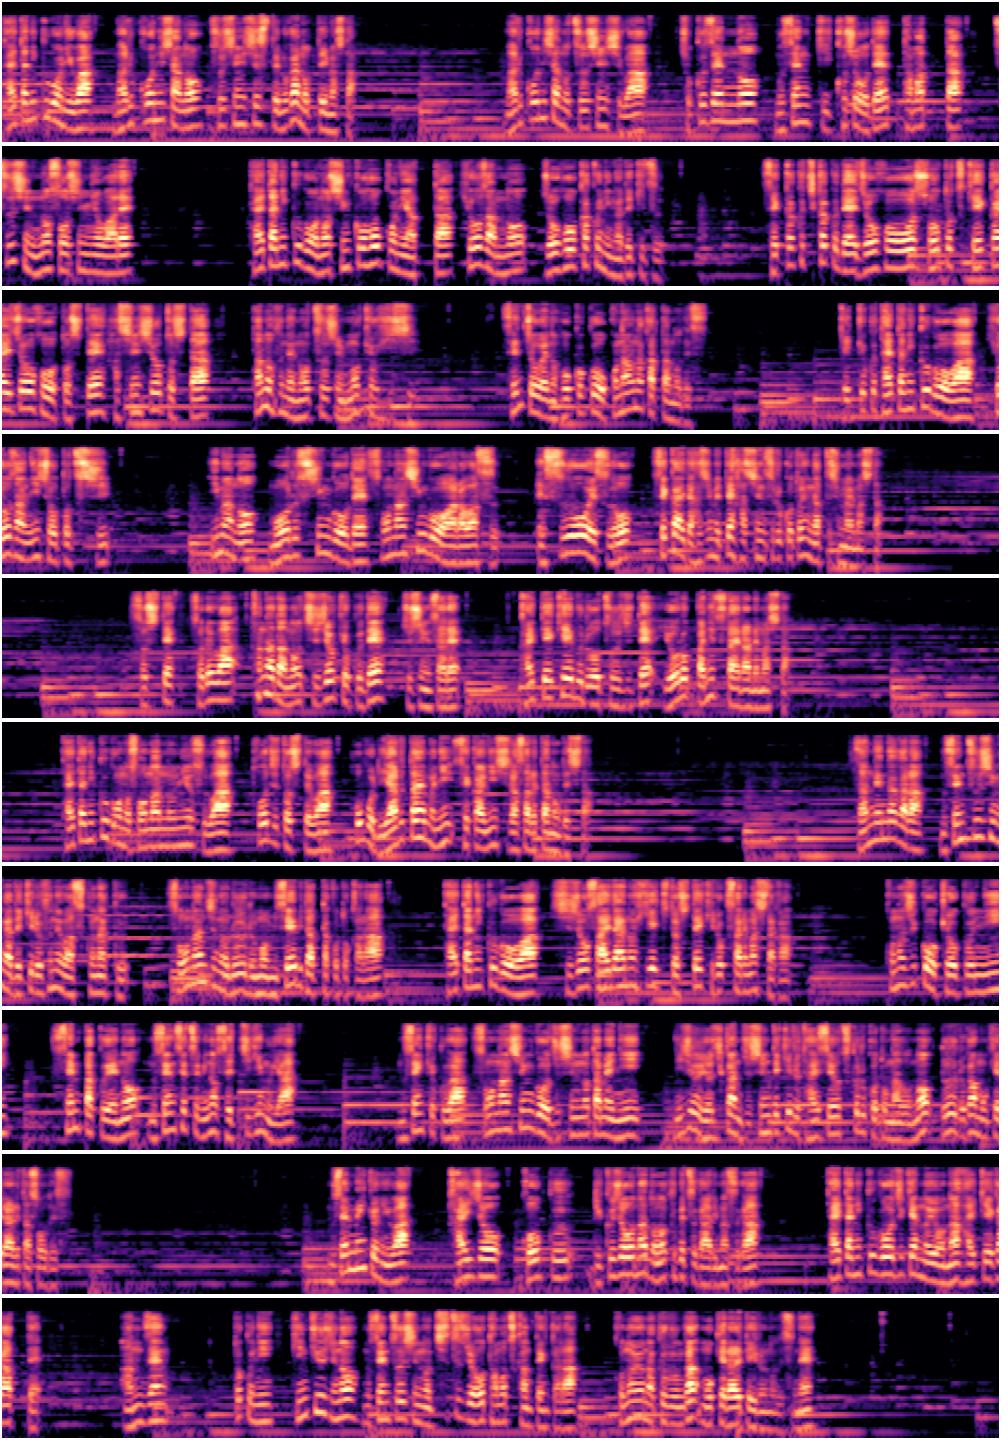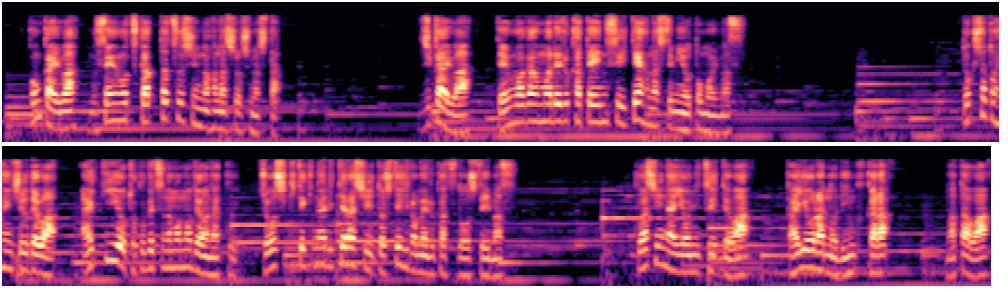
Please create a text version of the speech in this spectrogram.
タイタニック号にはマルコーニ社の通信システムが載っていました。マルコニ社の通信士は直前の無線機故障で溜まった通信の送信に追われ、タイタニック号の進行方向にあった氷山の情報確認ができず、せっかく近くで情報を衝突警戒情報として発信しようとした他の船の通信も拒否し、船長への報告を行わなかったのです。結局タイタニック号は氷山に衝突し、今のモールス信号で遭難信号を表す SOS を世界で初めて発信することになってしまいました。そしてそれはカナダの地上局で受信され、海底ケーブルを通じてヨーロッパに伝えられました。タイタニック号の遭難のニュースは当時としてはほぼリアルタイムに世界に知らされたのでした。残念ながら無線通信ができる船は少なく、遭難時のルールも未整備だったことから、タイタニック号は史上最大の悲劇として記録されましたが、この事故を教訓に、船舶への無線設備の設置義務や、無線局は遭難信号受信のために24時間受信できる体制を作ることなどのルールが設けられたそうです。無線免許には海上、航空、陸上などの区別がありますが、タイタニック号事件のような背景があって、安全、特に緊急時の無線通信の秩序を保つ観点から、このような区分が設けられているのですね。今回は無線を使った通信の話をしました。次回は電話が生まれる過程について話してみようと思います。読書と編集では IT を特別なものではなく常識的なリテラシーとして広める活動をしています。詳しい内容については概要欄のリンクから、または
